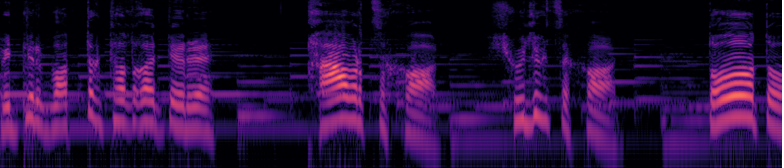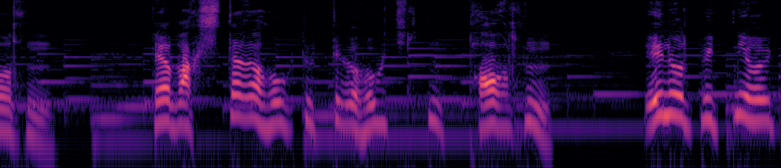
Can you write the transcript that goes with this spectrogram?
Бид нар боддог толгой дээр таавар зохион, шүлэг зохион, дуу дуулна. Тэгээ багштайгаа хөгдөлтөйгээ хөгжилтөнд тоглоно. Энэ бол бидний хувьд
